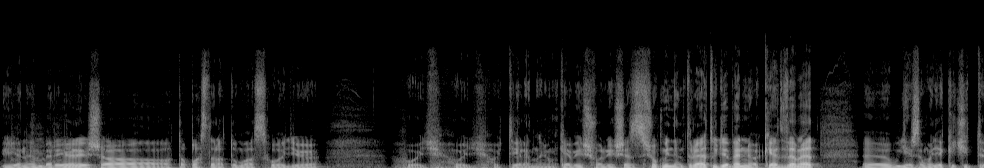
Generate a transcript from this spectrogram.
ilyen ember él, és a, a tapasztalatom az, hogy uh, hogy, hogy, hogy tényleg nagyon kevés van, és ez sok mindentől el tudja venni a kedvemet, úgy érzem, hogy egy kicsit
